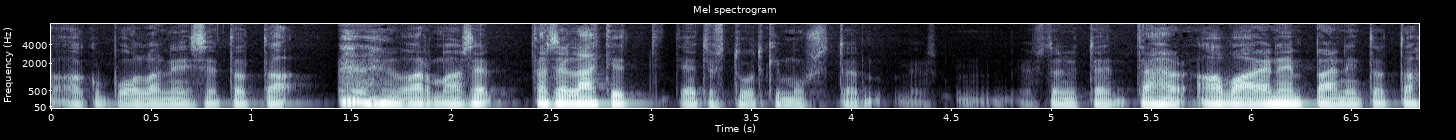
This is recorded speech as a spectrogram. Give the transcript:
alkupuolella, niin se tota, varmaan se, tai se lähti tietysti tutkimuksesta, josta nyt en tähän avaa enempää, niin tota,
